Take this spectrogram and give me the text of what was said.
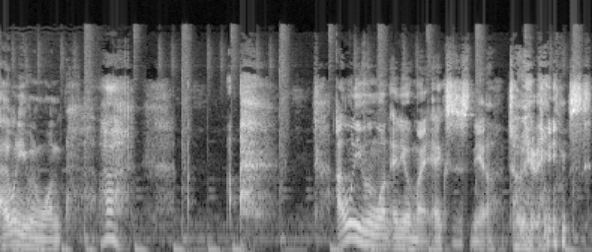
I wouldn't even want. Ah, I wouldn't even want any of my exes near Tory Lanez.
